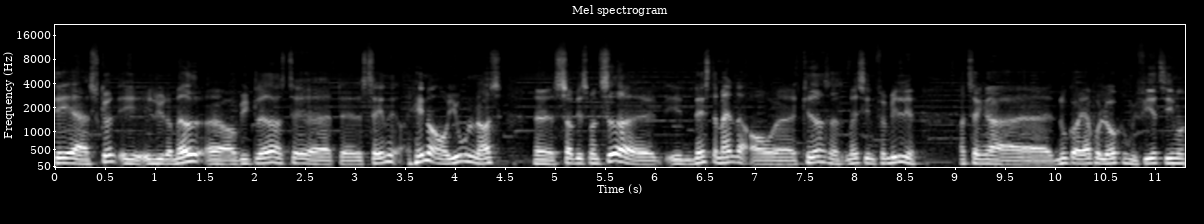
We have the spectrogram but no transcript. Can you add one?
det er skønt, I, I lytter med, øh, og vi glæder os til at øh, sende hen over julen også. Øh, så hvis man sidder øh, i næste mandag og øh, keder sig med sin familie, og tænker, øh, nu går jeg på lokum i fire timer,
